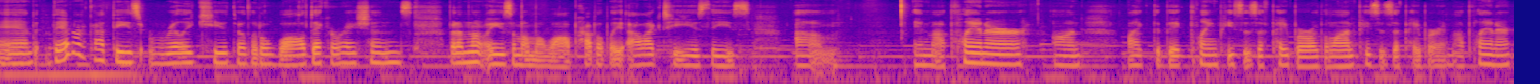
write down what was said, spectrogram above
And then I got these really cute, they're little wall decorations, but I'm not going to use them on my wall. Probably I like to use these um, in my planner on like the big plain pieces of paper or the lined pieces of paper in my planner.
